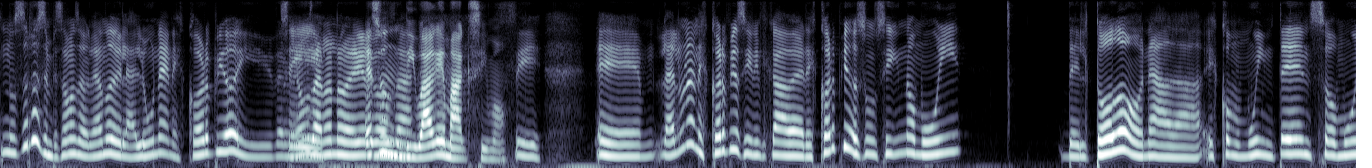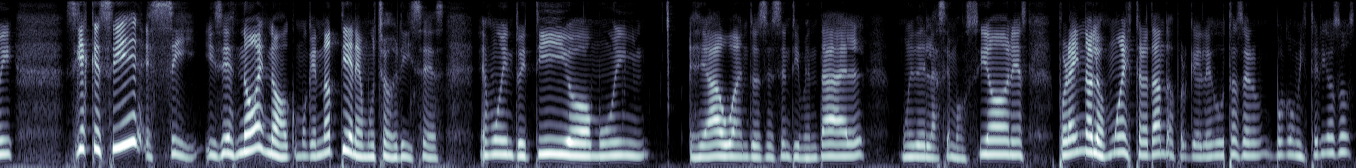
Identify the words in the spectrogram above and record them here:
Nosotros empezamos hablando de la luna en Escorpio y terminamos Sí. hablando de Es un divague máximo. Sí. Eh, la luna en Escorpio significa, a ver, Escorpio es un signo muy del todo o nada. Es como muy intenso, muy... Si es que sí, es sí. Y si es no, es no. Como que no tiene muchos grises. Es muy intuitivo, muy... Es de agua, entonces es sentimental, muy de las emociones. Por ahí no los muestra tantos porque les gusta ser un poco misteriosos,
